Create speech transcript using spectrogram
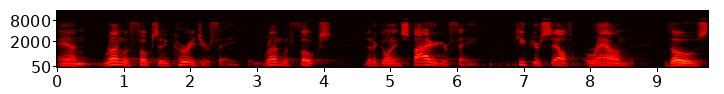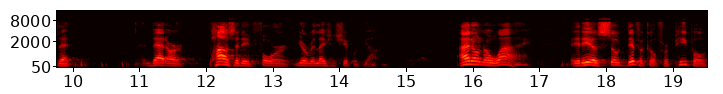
And run with folks that encourage your faith, and run with folks that are going to inspire your faith. Keep yourself around those that, that are positive for your relationship with God. I don't know why it is so difficult for people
